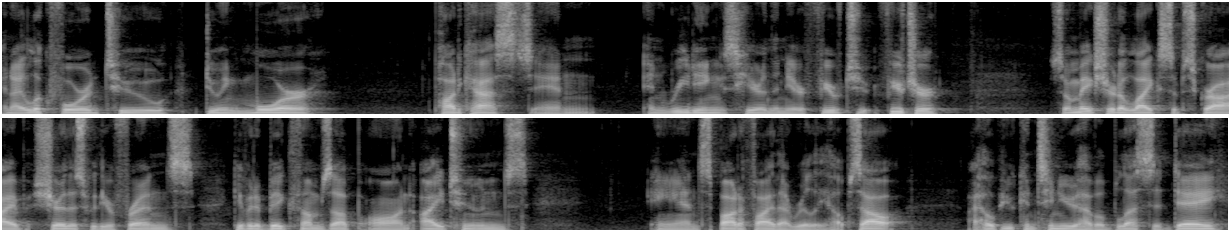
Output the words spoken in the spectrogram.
and I look forward to doing more podcasts and and readings here in the near future future. So make sure to like, subscribe, share this with your friends, give it a big thumbs up on iTunes and Spotify. That really helps out. I hope you continue to have a blessed day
